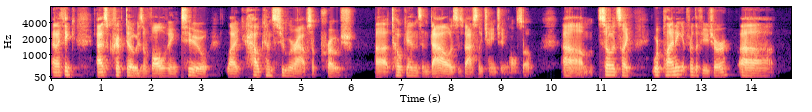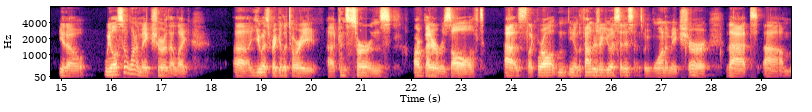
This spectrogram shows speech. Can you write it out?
and I think as crypto is evolving too, like how consumer apps approach uh, tokens and DAOs is vastly changing also. Um, so it's like we're planning it for the future. Uh, you know, we also want to make sure that like uh, U.S. regulatory uh, concerns are better resolved. As like we're all, you know, the founders are U.S. citizens. We want to make sure that um,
